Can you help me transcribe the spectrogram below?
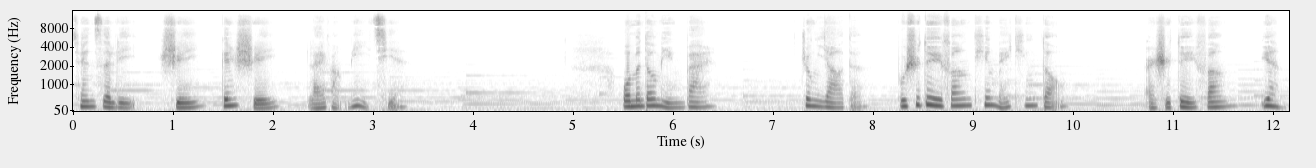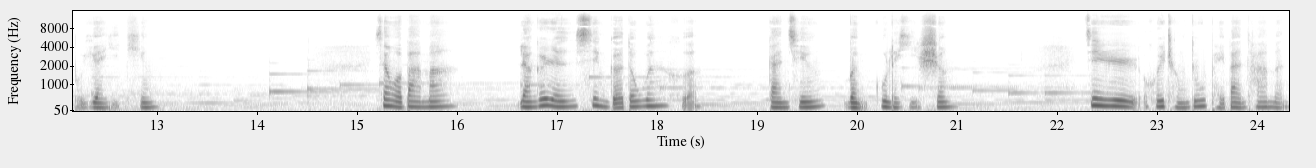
圈子里谁跟谁来往密切。我们都明白。重要的不是对方听没听懂，而是对方愿不愿意听。像我爸妈，两个人性格都温和，感情稳固了一生。近日回成都陪伴他们，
